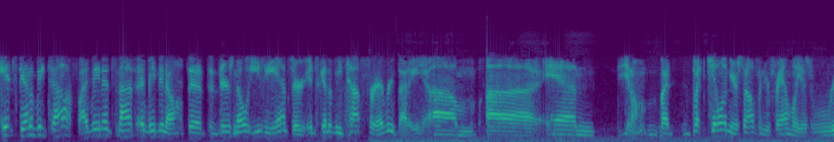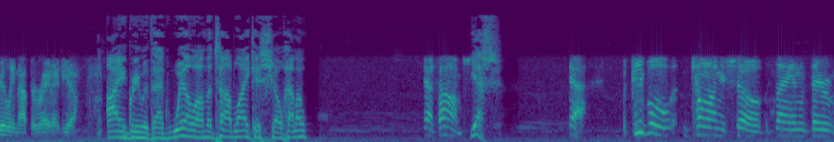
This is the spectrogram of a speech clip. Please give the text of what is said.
it's going to be tough. I mean, it's not, I mean, you know, the, the, there's no easy answer. It's going to be tough for everybody. Um, uh, and, you know, but, but killing yourself and your family is really not the right idea. I agree with that. Will on the Tom Leykis show. Hello? Yeah, Tom. Yes. Yeah. The people coming on your show saying they're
